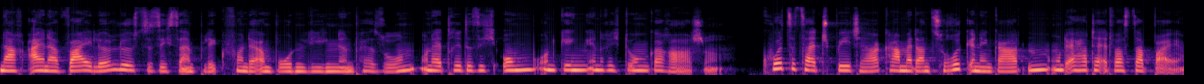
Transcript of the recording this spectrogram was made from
Nach einer Weile löste sich sein Blick von der am Boden liegenden Person und er drehte sich um und ging in Richtung Garage. Kurze Zeit später kam er dann zurück in den Garten und er hatte etwas dabei.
